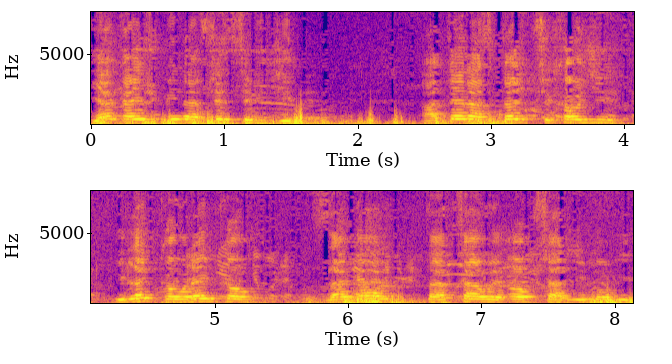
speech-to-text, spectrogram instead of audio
Jaka jest gmina, wszyscy widzimy. A teraz ktoś przychodzi i lekką ręką zagarta cały obszar i mówi,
